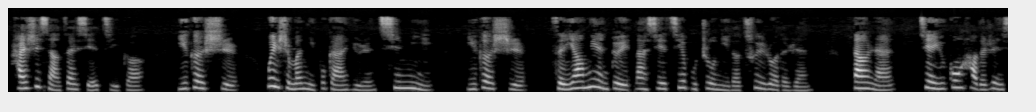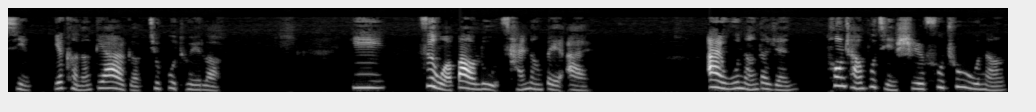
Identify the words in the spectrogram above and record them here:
还是想再写几个。一个是为什么你不敢与人亲密？一个是。怎样面对那些接不住你的脆弱的人？当然，鉴于公号的任性，也可能第二个就不推了。一，自我暴露才能被爱。爱无能的人，通常不仅是付出无能，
